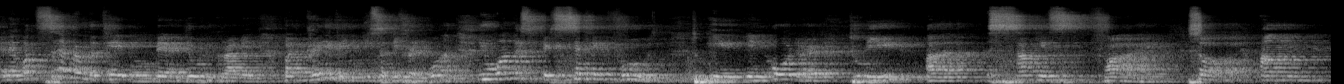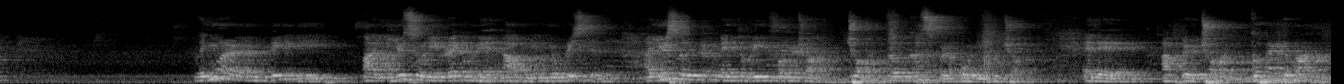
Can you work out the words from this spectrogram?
and then whatever on the table, then you will grab it. But craving is a different one. You want a specific food to eat in order to be uh, satisfied. So, um, when you are a baby, I usually recommend, um, when you're Christian, I usually recommend to read from John, John, the Gospel according to John. And then after John, go back to Mark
